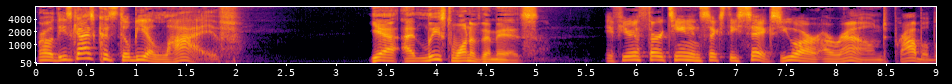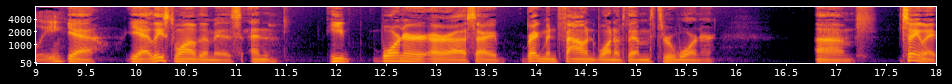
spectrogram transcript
Bro, these guys could still be alive. Yeah, at least one of them is. If you're 13 and 66, you are around probably. Yeah, yeah, at least one of them is, and he Warner or uh, sorry Bregman found one of them through Warner. Um. So anyway,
